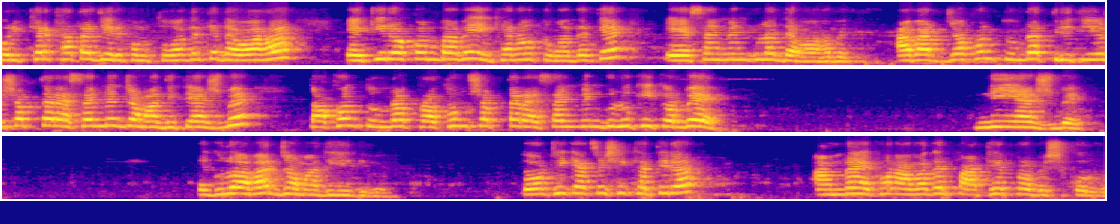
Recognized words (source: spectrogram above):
পরীক্ষার খাতা যেরকম তোমাদেরকে দেওয়া হয়, একই রকম ভাবে এখানেও তোমাদেরকে অ্যাসাইনমেন্টগুলো দেওয়া হবে। আবার যখন তোমরা তৃতীয় সপ্তাহের অ্যাসাইনমেন্ট জমা দিতে আসবে, তখন তোমরা প্রথম সপ্তাহের অ্যাসাইনমেন্টগুলো কি করবে? নিয়ে আসবে। এগুলো আবার জমা দিয়ে দিবে। তো ঠিক আছে শিক্ষার্থীরা, আমরা এখন আমাদের পাঠে প্রবেশ করব।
